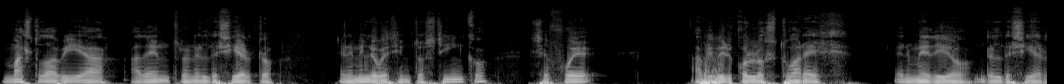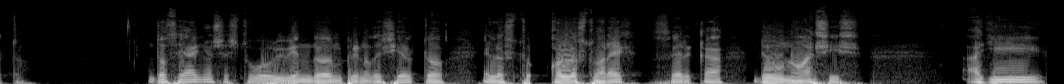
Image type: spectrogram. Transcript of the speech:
más todavía adentro en el desierto. En el 1905 se fue a vivir con los Tuareg en medio del desierto. Doce años estuvo viviendo en pleno desierto con los Tuareg cerca de un oasis, Allí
